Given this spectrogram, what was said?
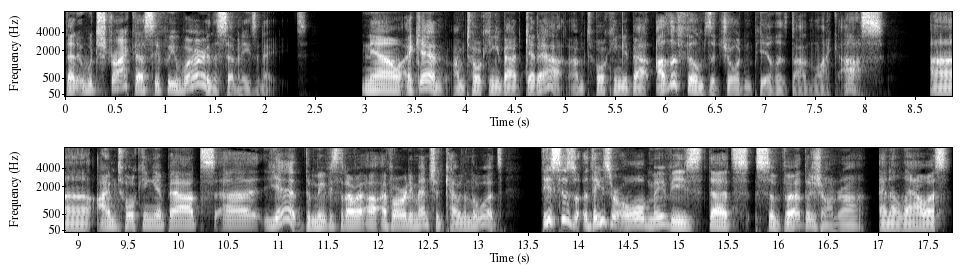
that it would strike us if we were in the 70s and 80s. Now, again, I'm talking about Get Out. I'm talking about other films that Jordan Peele has done, like Us. Uh, I'm talking about, uh, yeah, the movies that I, I've already mentioned, Cabin in the Woods. This is these are all movies that subvert the genre and allow us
